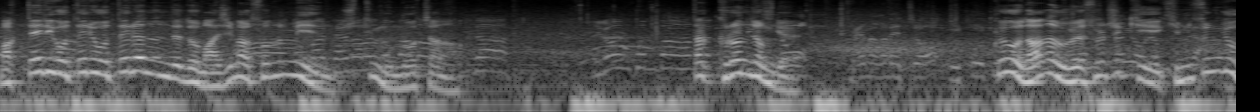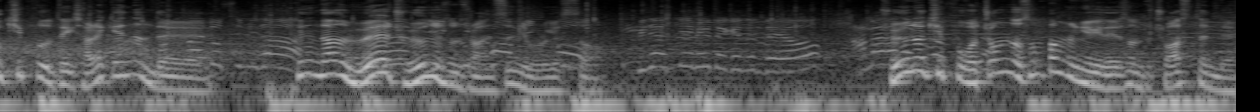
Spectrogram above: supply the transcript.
막 때리고 때리고 때렸는데도 마지막 손흥민 슈팅 못 넣었잖아 딱 그런 전개. 그리고 나는 왜 솔직히 김승규 키퍼도 되게 잘했겠는데 근데 나는 왜 조현우 선수를 안 쓰는지 모르겠어 조현우 키퍼가 좀 더 선방 능력에 대해서는 더 좋았을 텐데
